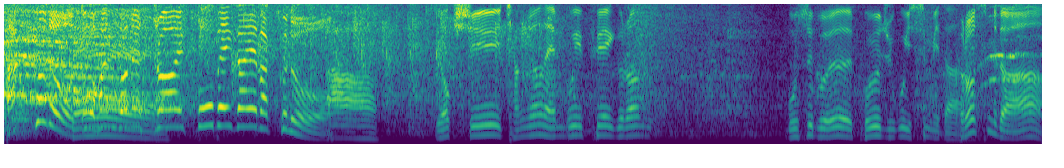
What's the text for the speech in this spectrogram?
박근우 또 네. 한 번의 스트라이크 포베가의 박근우. 아, 역시 작년 MVP의 그런 모습을 보여주고 있습니다. 그렇습니다.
